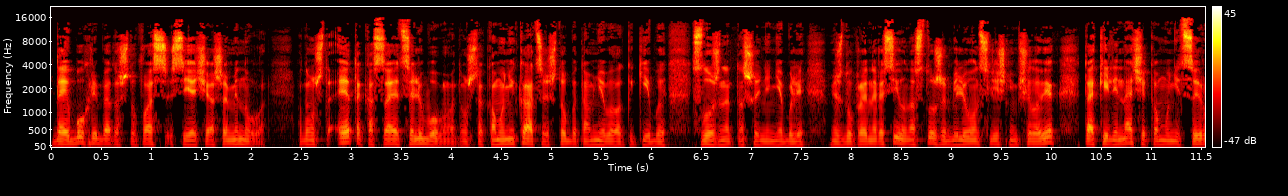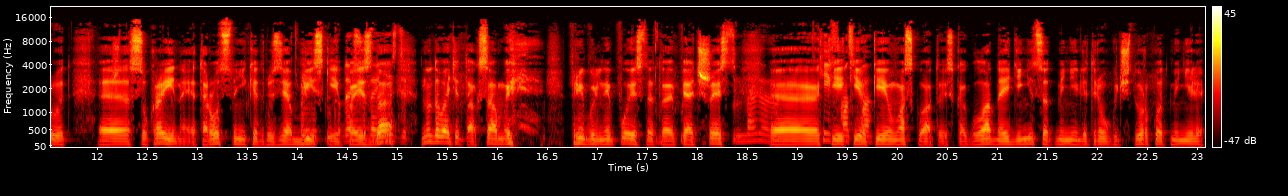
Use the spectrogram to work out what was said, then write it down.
Дай бог, ребята, чтобы вас сия чаша минула. Потому что это касается любого. Потому что коммуникации, чтобы там не было, какие бы сложные отношения не были между Украиной и Россией, у нас тоже миллион с лишним человек так или иначе коммуницируют э, с Украиной. Это родственники, друзья, близкие. Ну, поезда. Ну, давайте так, самый прибыльный поезд это 5-6 э, Киев-Москва. Киев, То есть, как бы, ладно, единицу отменили, трехку, четверку отменили.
